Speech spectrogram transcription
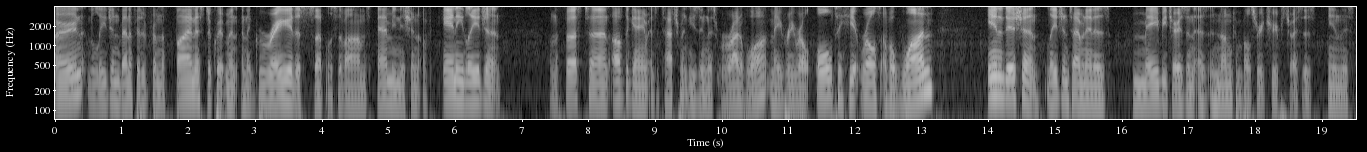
own, the Legion benefited from the finest equipment and the greatest surplus of arms ammunition of any Legion. On the first turn of the game, a detachment using this Rite of War may reroll all to hit rolls of a 1. In addition, Legion Terminators may be chosen as non compulsory troops choices in this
